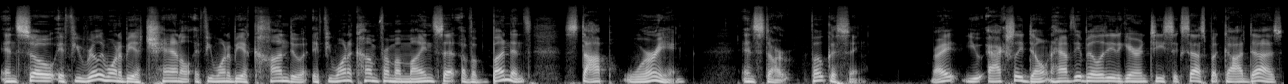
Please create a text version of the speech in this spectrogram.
And so, if you really want to be a channel, if you want to be a conduit, if you want to come from a mindset of abundance, stop worrying and start focusing, right? You actually don't have the ability to guarantee success, but God does.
